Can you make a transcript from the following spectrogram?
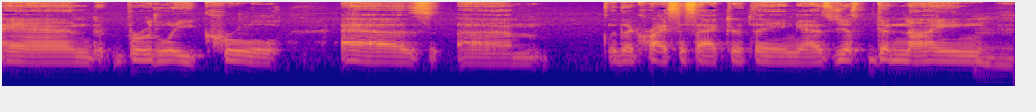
and brutally cruel as um, the crisis actor thing as just denying mm-hmm.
